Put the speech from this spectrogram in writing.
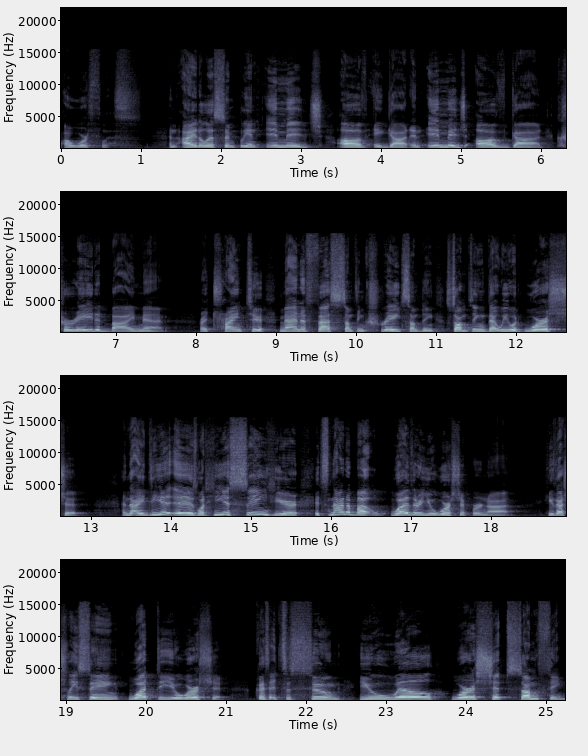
are worthless. An idol is simply an image of a God, an image of God created by man, right? Trying to manifest something, create something, something that we would worship. And the idea is what he is saying here, it's not about whether you worship or not. He's actually saying, what do you worship? Because it's assumed you will worship something.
